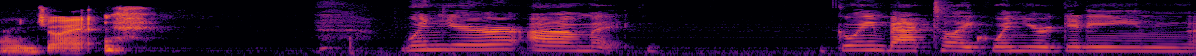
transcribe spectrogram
I enjoy it. when you're um, going back to like when you're getting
